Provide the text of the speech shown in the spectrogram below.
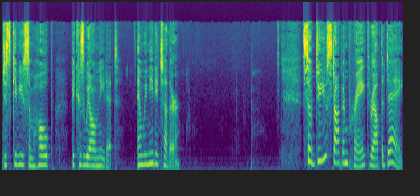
just give you some hope because we all need it and we need each other. So do you stop and pray throughout the day?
